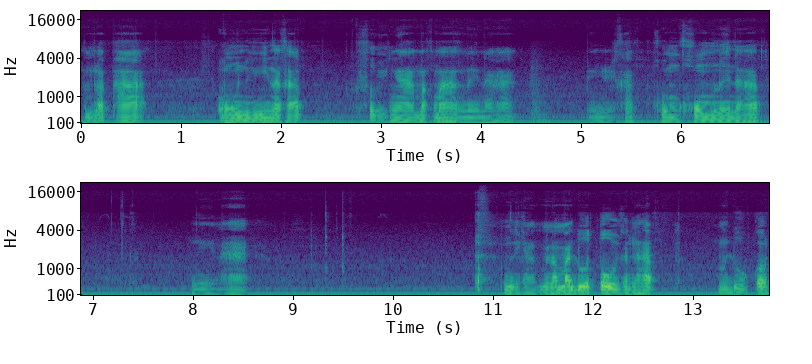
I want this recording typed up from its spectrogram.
สำหรับพระองค์นี้นะครับ สวยงามมาก ๆเลยนะฮะเป็นไงครับคมๆเลยนะครับ นี่นะฮะนี่ครับเรามาดูตูดกันนะครับ มาดูก้น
